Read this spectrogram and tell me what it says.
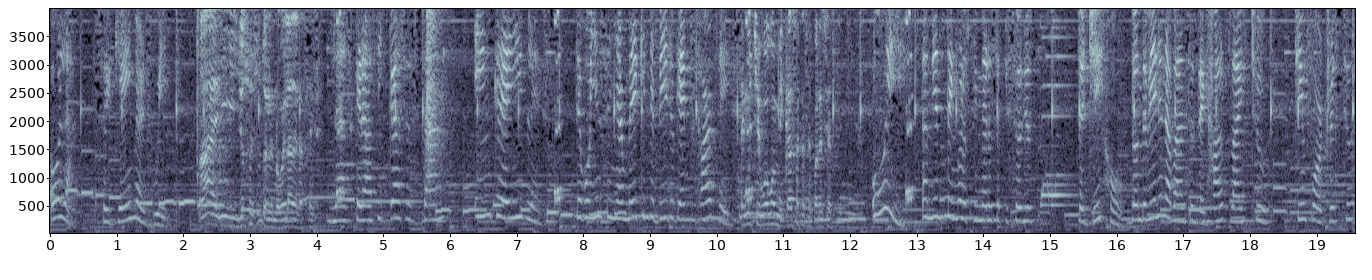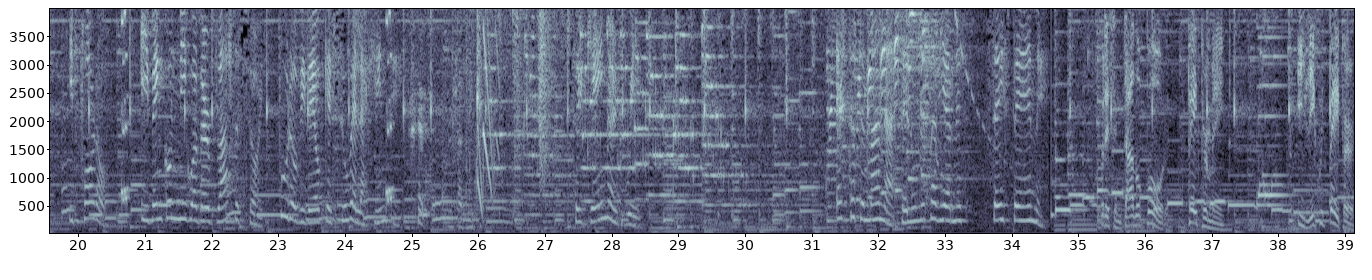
Hola, soy Gamers Week. Ah, y yo soy su telenovela de las seis. Las gráficas están increíbles. Te voy a enseñar Making the Video Game Scarface. Tengo un chihuahua en mi casa que se parece a ti. Uy, también tengo los primeros episodios de G-Hole, donde vienen avances de Half-Life 2, Team Fortress 2 y Photo. Y ven conmigo a ver Blastozoid, puro video que sube la gente. Soy Gamers Week. Esta semana, de lunes a viernes, 6 pm. Presentado por Papermate y Liquid Paper.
